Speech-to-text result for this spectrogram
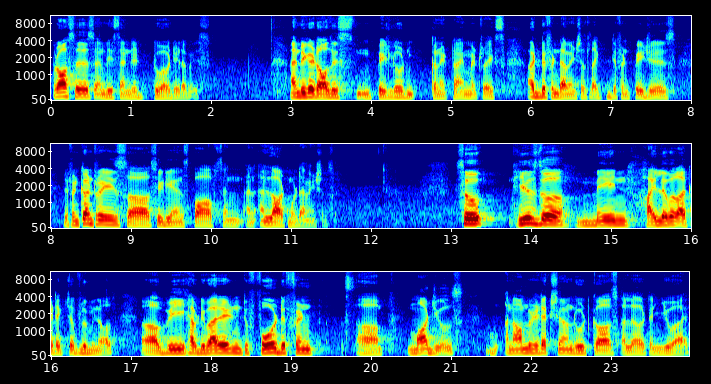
process, and we send it to our database. And we get all these page load connect time metrics at different dimensions, like different pages, different countries, uh, CDNs, POPs, and, and, a lot more dimensions. So here's the main high-level architecture of Luminol. Uh, we have divided it into four different uh, modules, anomaly detection, root cause, alert, and UI.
